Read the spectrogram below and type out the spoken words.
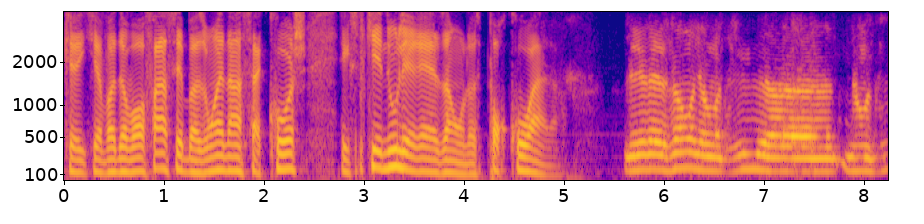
qu'il va devoir faire ses besoins dans sa couche. Expliquez-nous les raisons. Là. Pourquoi? Là? Les raisons, ils ont dit, euh, ils ont dit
